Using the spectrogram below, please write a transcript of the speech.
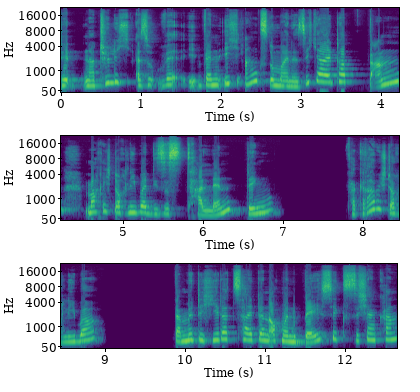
der natürlich, also wenn ich Angst um meine Sicherheit habe, dann mache ich doch lieber dieses Talent-Ding vergrabe ich doch lieber, damit ich jederzeit dann auch meine Basics sichern kann,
